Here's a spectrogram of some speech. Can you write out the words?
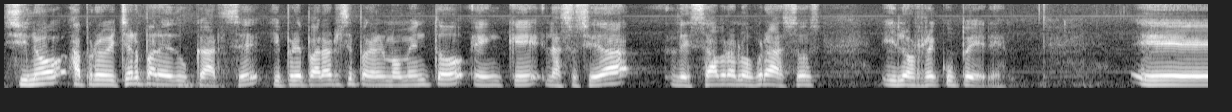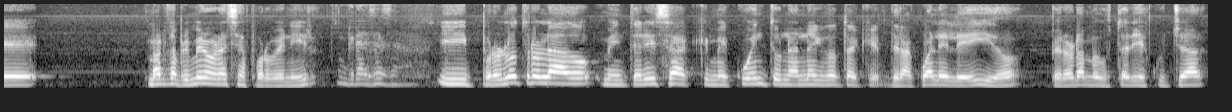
sino aprovechar para educarse y prepararse para el momento en que la sociedad les abra los brazos y los recupere. Eh, Marta, primero gracias por venir. Gracias a Y por el otro lado, me interesa que me cuente una anécdota que, de la cual he leído, pero ahora me gustaría escuchar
